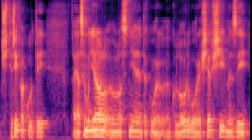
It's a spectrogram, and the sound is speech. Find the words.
čtyři fakulty. A já jsem udělal vlastně takovou jako dlouhodobou rešerši mezi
